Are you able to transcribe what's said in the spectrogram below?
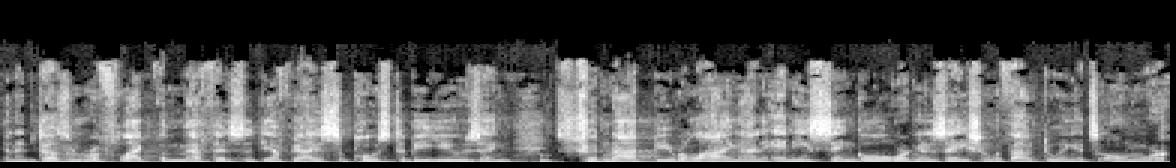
and it doesn't reflect the methods that the FBI is supposed to be using. It should not be relying on any single organization without doing its own work.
